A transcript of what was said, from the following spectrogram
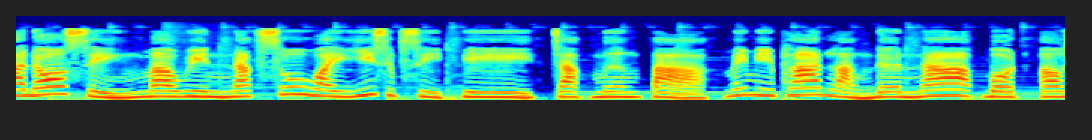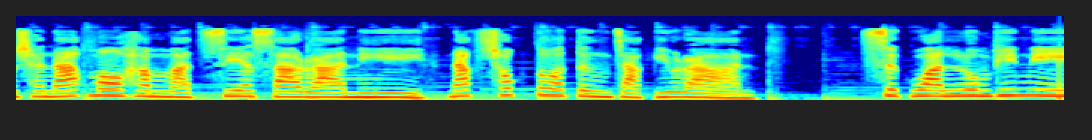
าโดสิงห์มาวินนักสู้วัย 24 ปี จากเมืองตาก ไม่มีพลาดหลังเดินหน้าบทเอาชนะโมฮัมหมัดเซียซารานี นักชกตัวตึงจากอิหร่าน ศึกวันลุมพินี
